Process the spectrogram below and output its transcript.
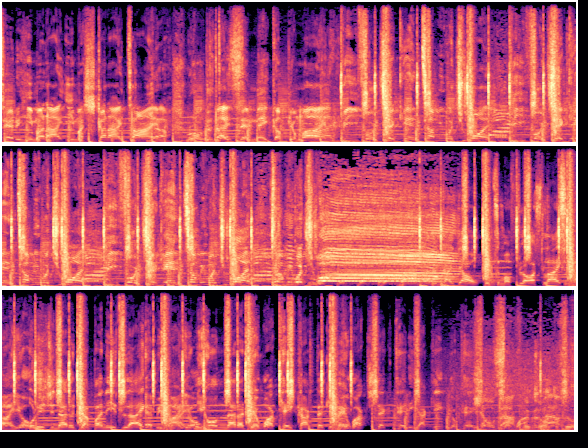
てる暇ない今しかないタイム Roll the dice and make up your mind B for chicken tell me what you want B for chicken tell me what you want B for chicken tell me what you want tell me what you want バーバルだよ Yo いつもフロスライクオリジナルジャパニーズライク日本ならでは計画的迷惑シェクテリヤキ余計なお世話 Look, Uncle Phil.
